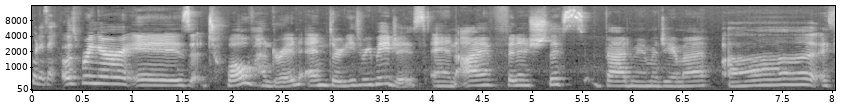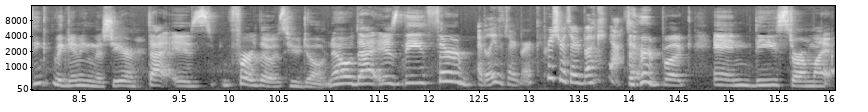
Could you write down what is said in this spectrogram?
What is it? Oathbringer is 1233 pages and I finished this Bad Mama Jamma uh I think beginning this year. That is for those who don't know, that is the third I believe the third book. Pretty sure third book. Yeah. third book in the Stormlight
